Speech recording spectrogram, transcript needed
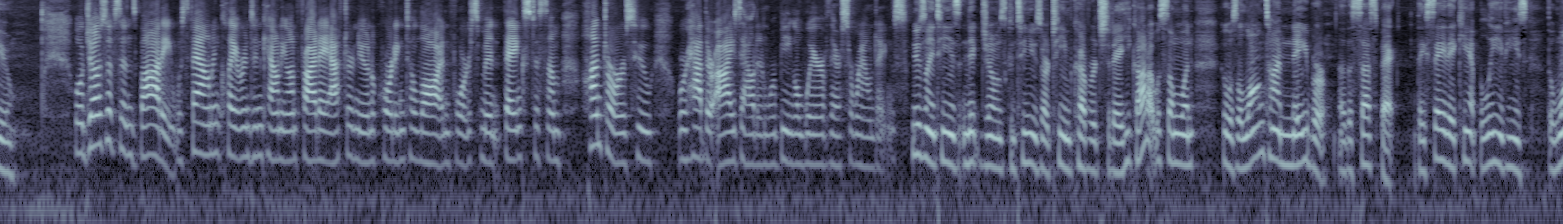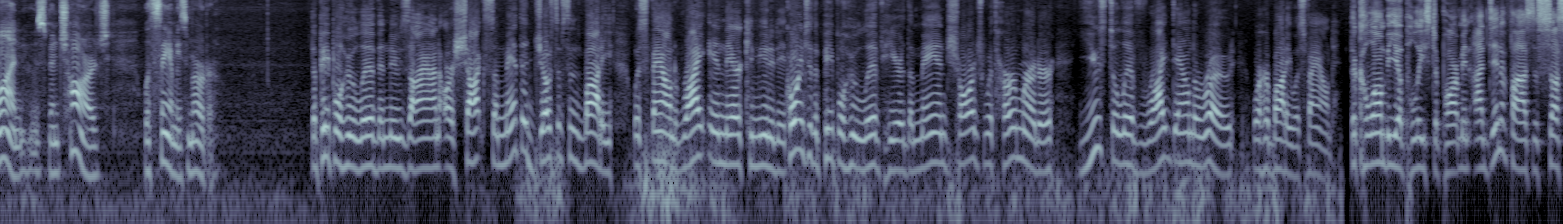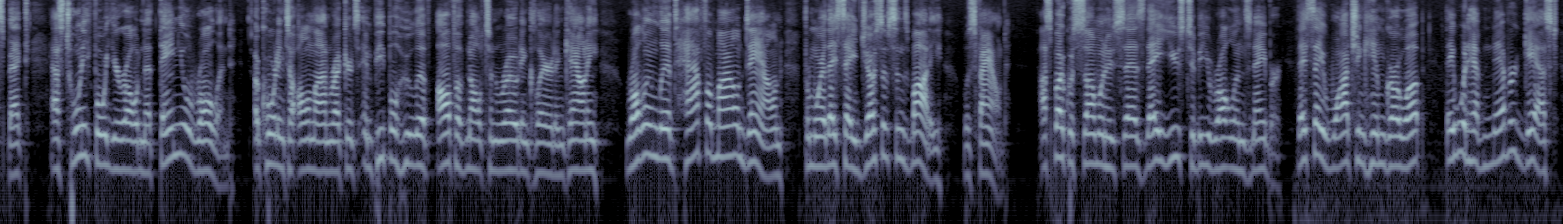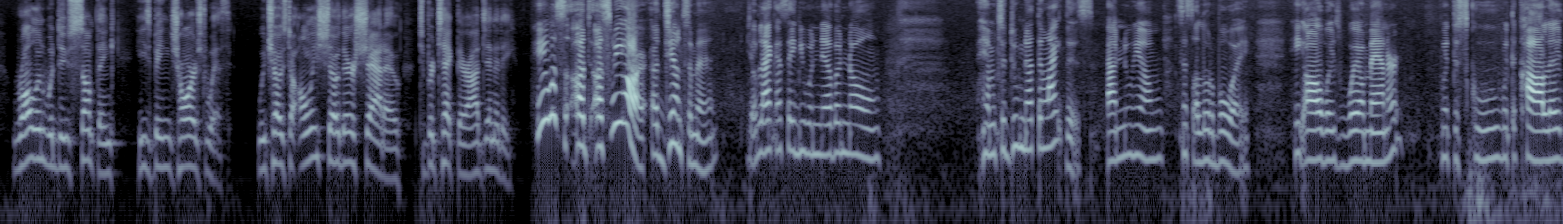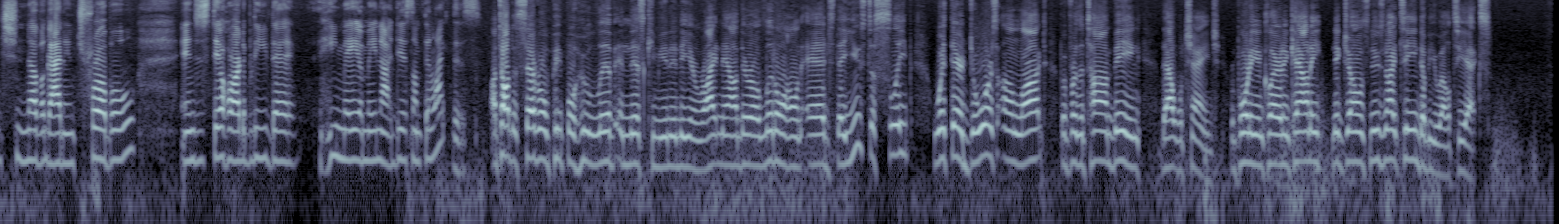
You. Well, Josephson's body was found in Clarendon County on Friday afternoon, according to law enforcement, thanks to some hunters who were had their eyes out and were being aware of their surroundings. News 19's Nick Jones continues our team coverage today. He caught up with someone who was a longtime neighbor of the suspect. They say they can't believe he's the one who's been charged with Sammy's murder. The people who live in New Zion are shocked Samantha Josephson's body was found right in their community. According to the people who live here, the man charged with her murder used to live right down the road where her body was found. The Columbia Police Department identifies the suspect as 24-year-old Nathaniel Rowland. According to online records and people who live off of Knowlton Road in Clarendon County, Rowland lived half a mile down from where they say Josephson's body was found. I spoke with someone who says they used to be Rowland's neighbor. They say watching him grow up, they would have never guessed Rowland would do something he's being charged with. We chose to only show their shadow to protect their identity. He was a, a sweetheart, a gentleman. Like I said, you would never know him to do nothing like this. I knew him since a little boy. He always well mannered, went to school, went to college, never got in trouble, and it's still hard to believe that he may or may not did something like this. I talked to several people who live in this community and right now they're a little on edge. They used to sleep with their doors unlocked, but for the time being, that will change. Reporting in Clarendon County, Nick Jones, News 19, WLTX.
